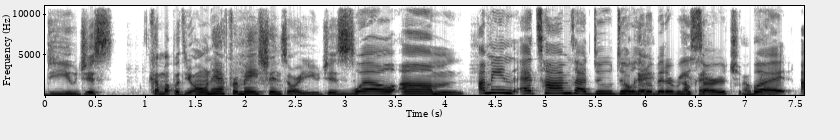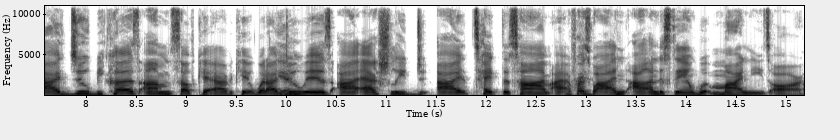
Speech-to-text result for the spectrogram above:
do you just come up with your own affirmations or you just. Well, um, I mean, at times I do do a little bit of research, okay. but I do because I'm self care advocate. What I Yeah. do is I actually do, I take the time. I, First of all, I, I understand what my needs are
